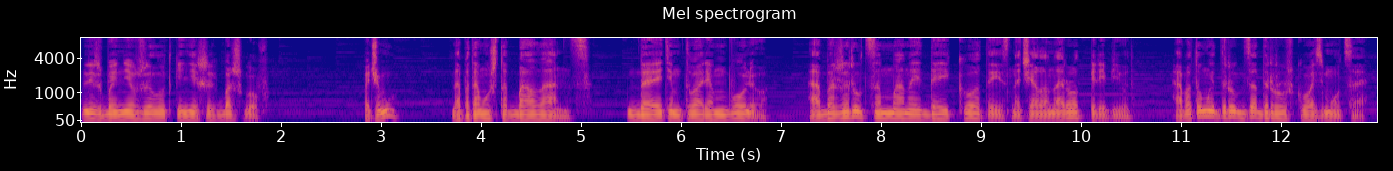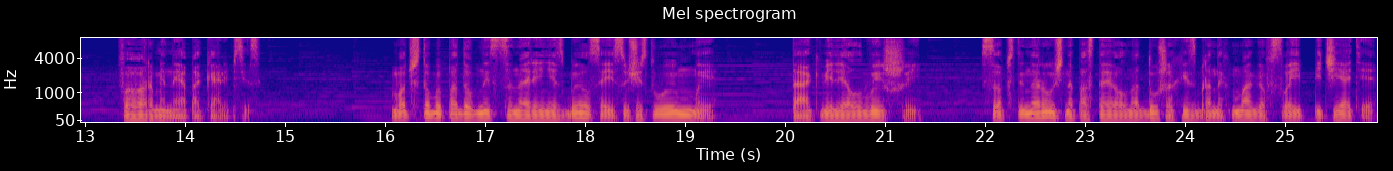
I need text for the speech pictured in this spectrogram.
лишь бы не в желудке низших башков. Почему? Да потому что баланс. Да этим тварям волю. Обожрутся маной дейкоты и сначала народ перебьют, а потом и друг за дружку возьмутся. Форменный апокалипсис. Вот чтобы подобный сценарий не сбылся, и существуем мы. Так велел Высший. Собственноручно поставил на душах избранных магов свои печати,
